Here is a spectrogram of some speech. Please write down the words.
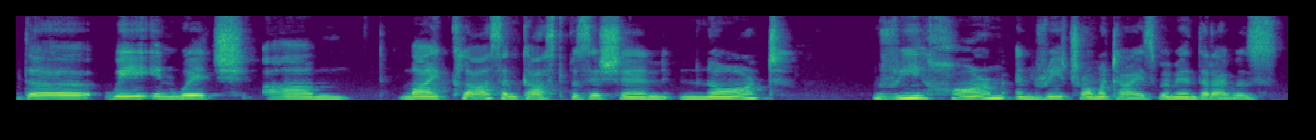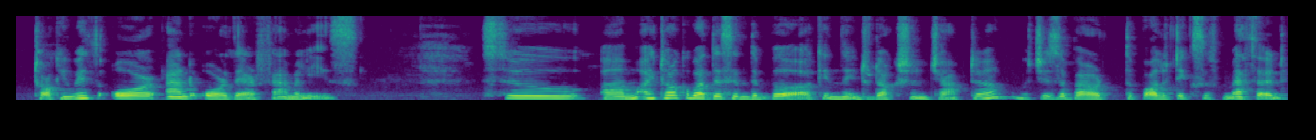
the way in which um, my class and caste position not reharm and re-traumatize women that I was talking with or and or their families. So um, I talk about this in the book in the introduction chapter, which is about the politics of method.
